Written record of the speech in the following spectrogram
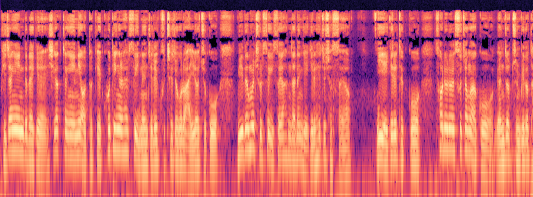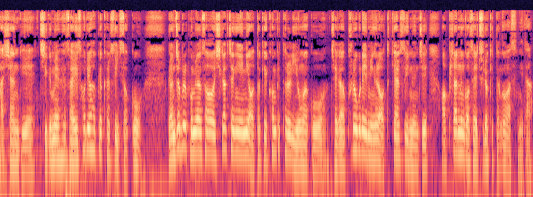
비장애인들에게 시각장애인이 어떻게 코딩을 할 수 있는지를 구체적으로 알려주고 믿음을 줄 수 있어야 한다는 얘기를 해주셨어요. 이 얘기를 듣고 서류를 수정하고 면접 준비도 다시 한 뒤에 지금의 회사에 서류 합격할 수 있었고 면접을 보면서 시각장애인이 어떻게 컴퓨터를 이용하고 제가 프로그래밍을 어떻게 할 수 있는지 어필하는 것에 주력했던 것 같습니다.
